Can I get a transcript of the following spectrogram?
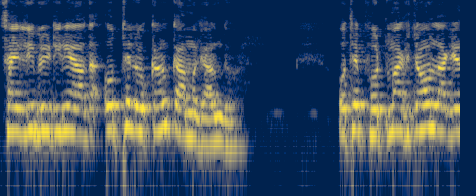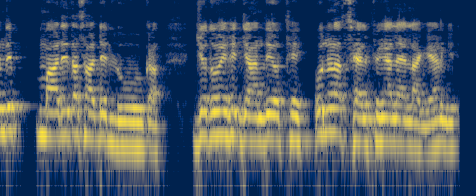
ਸੈਲੀਬ੍ਰਿਟੀ ਨੇ ਆਪਦਾ, ਉੱਥੇ ਲੋਕਾਂ ਨੂੰ ਕੰਮ ਕਰਨ ਦਿਓ। ਉੱਥੇ ਫੋਟੋਆਂ ਖਿਚਾਉਣ ਲੱਗ ਜਾਂਦੇ, ਮਾੜੇ ਤਾਂ ਸਾਡੇ ਲੋਕ ਆ। ਜਦੋਂ ਇਹ ਜਾਂਦੇ ਉੱਥੇ, ਉਹਨਾਂ ਨਾਲ ਸੈਲਫੀਆਂ ਲੈਣ ਲੱਗ ਜਾਣਗੇ।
